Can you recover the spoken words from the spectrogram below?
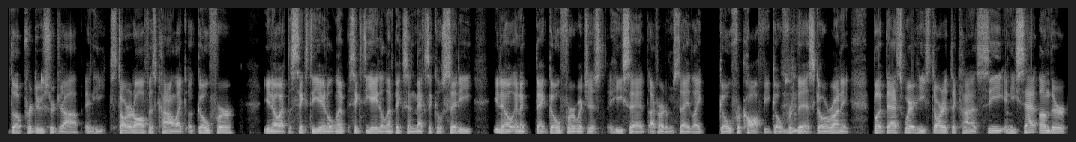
the producer job. And he started off as kind of like a gopher you know, at the 68, Olymp- 68 Olympics in Mexico City, you know, and a, that gopher, which is, he said, I've heard him say, like, go for coffee, go for this, go running. But that's where he started to kind of see, and he sat under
